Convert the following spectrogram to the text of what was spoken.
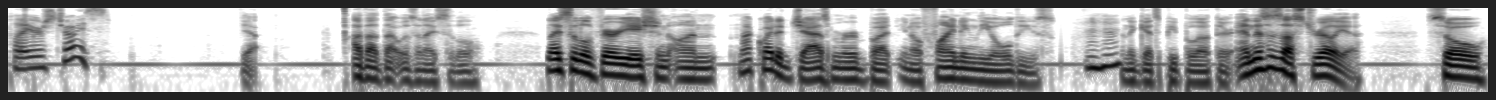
Player's choice. Yeah. I thought that was a nice little, nice little variation on not quite a Jasmer, but you know, finding the oldies, Mhm. and it gets people out there. And this is Australia, so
